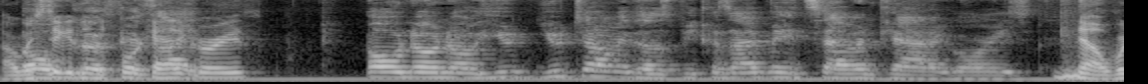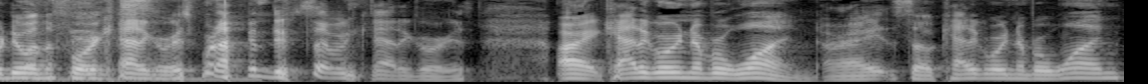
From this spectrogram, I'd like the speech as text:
Are we Oh, sticking to the four 'cause I- categories? Oh no, no, you you tell me those because I made seven categories. No, we're doing the four categories. We're not going to do seven categories. All right, category number one. All right, so category number one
